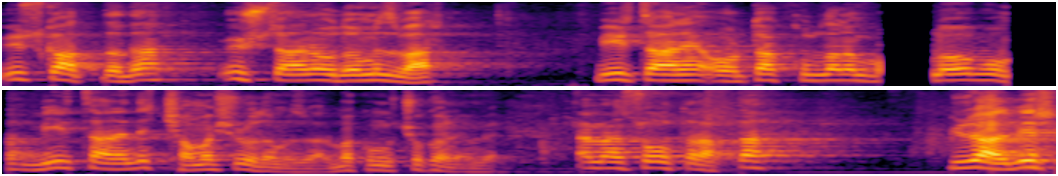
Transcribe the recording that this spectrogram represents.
Üst katta da 3 tane odamız var. Bir tane ortak kullanım. Bir tane de çamaşır odamız var. Bakın bu çok önemli. Hemen sol tarafta güzel bir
